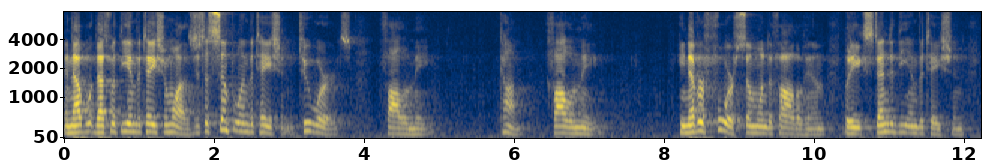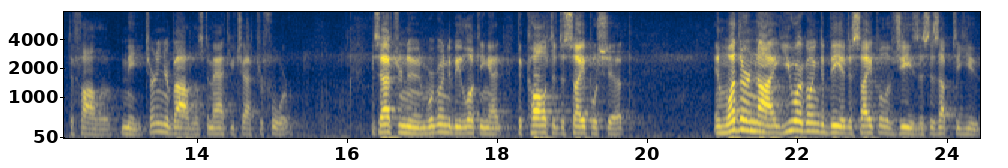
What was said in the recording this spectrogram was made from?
And that, that's what the invitation was just a simple invitation, two words follow me. Come, follow me. He never forced someone to follow him, but he extended the invitation to follow me. Turn in your Bibles to Matthew chapter 4. This afternoon, we're going to be looking at the call to discipleship. And whether or not you are going to be a disciple of Jesus is up to you.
